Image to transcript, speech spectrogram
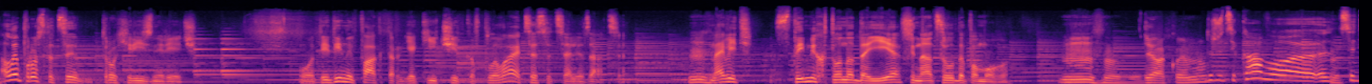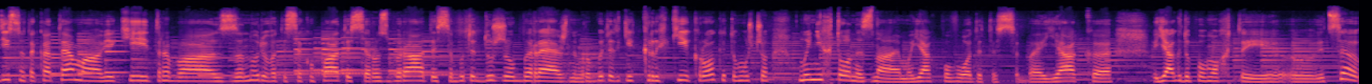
Але просто це трохи різні речі. От єдиний фактор, який чітко впливає, це соціалізація. Угу. Навіть з тими, хто надає фінансову допомогу. Мгм. Дякуємо. Дуже цікаво. Це дійсно така тема, в якій треба занурюватися, копатися, розбиратися, бути дуже обережним, робити такі крихкі кроки, тому що ми ніхто не знаємо, як поводити себе, як, е, як допомогти. Е, І це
